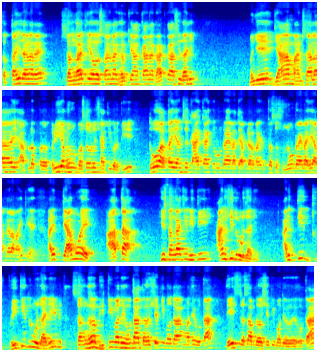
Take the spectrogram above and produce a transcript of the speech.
सत्ताही जाणार आहे. संघाची अवस्था ना घरक्या काना घाटका अशी झाली. म्हणजे ज्या माणसाला आपलं प- प्रिय म्हणून बसवलं छातीवरती तो आता यांचं काय काय करून राहिला ते आपल्याला माहीत कसं सुजवून राहिला हे आपल्याला माहिती आहे. आणि त्यामुळे आता ही संघाची भीती आणखी दृढ झाली. आणि ती भीती दृढ झाली. संघ भीतीमध्ये होता दहशतीमध्ये मध्ये होता देश जसा दहशतीमध्ये होता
